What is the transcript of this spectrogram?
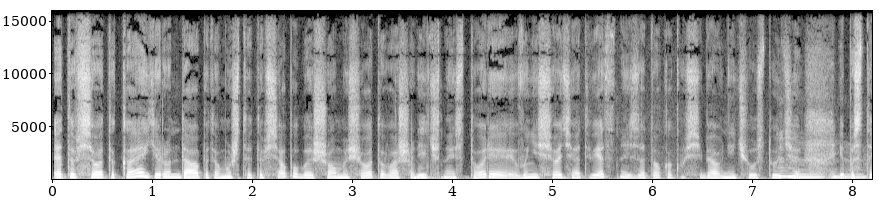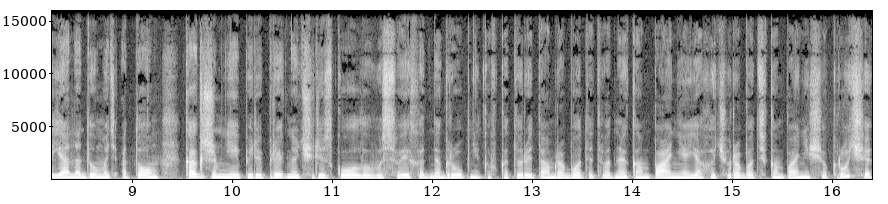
Это все такая ерунда, потому что это все по большому счету ваша личная история, и вы несете ответственность за то, как вы себя в ней чувствуете. Мгм, И мгм. постоянно думать о том, как же мне перепрыгнуть через голову своих одногруппников, которые там работают в одной компании, а я хочу работать в компании еще круче,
